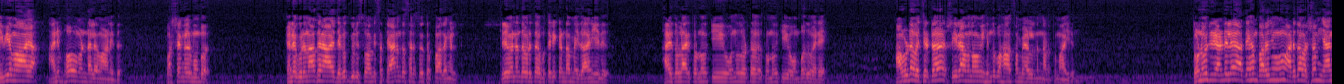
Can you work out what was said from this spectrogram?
ദിവ്യമായ അനുഭവമണ്ഡലമാണിത്. വർഷങ്ങൾ മുമ്പ് എന്റെ ഗുരുനാഥനായ ജഗദ്ഗുരുസ്വാമി സത്യാനന്ദ സരസ്വതി തൃപ്പാദങ്ങൾ തിരുവനന്തപുരത്ത് പുത്തരിക്കണ്ടം മൈതാനിയിൽ ആയിരത്തി തൊള്ളായിരത്തി തൊണ്ണൂറ്റി ഒന്ന് തൊട്ട് തൊണ്ണൂറ്റി ഒമ്പത് വരെ അവിടെ വച്ചിട്ട് ശ്രീരാമനവമി ഹിന്ദു മഹാസമ്മേളനം നടത്തുമായിരുന്നു. തൊണ്ണൂറ്റി രണ്ടിൽ അദ്ദേഹം പറഞ്ഞു അടുത്ത വർഷം ഞാൻ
